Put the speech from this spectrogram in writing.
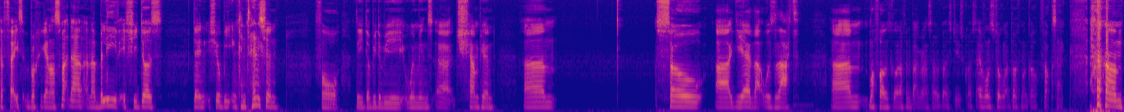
to face Brooke again on SmackDown. And I believe if she does, then she'll be in contention for the WWE Women's uh, Champion. Um, so, uh, yeah, that was that. Um, my phone's going off in the background. Sorry, guys. Jesus Christ. Everyone's talking about Pokemon Go. Fuck's sake. um,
